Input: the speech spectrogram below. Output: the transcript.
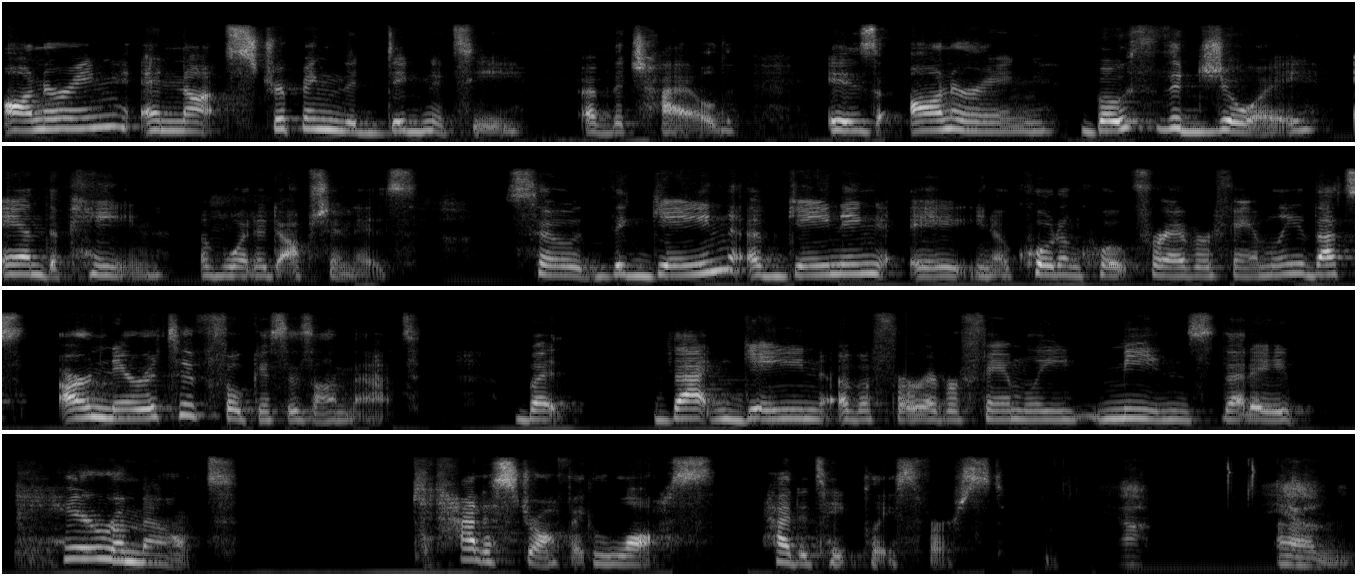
honoring and not stripping the dignity of the child is honoring both the joy and the pain of what mm-hmm. adoption is. So the gain of gaining a, you know, quote unquote forever family, that's our narrative focuses on that. But that gain of a forever family means that a paramount catastrophic loss had to take place first. Yeah. yeah. Um,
